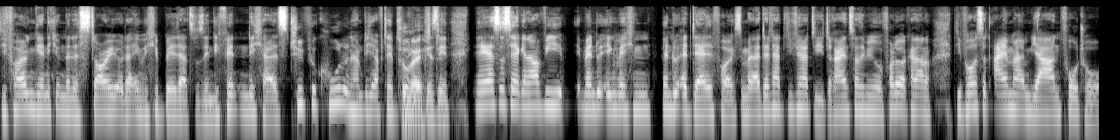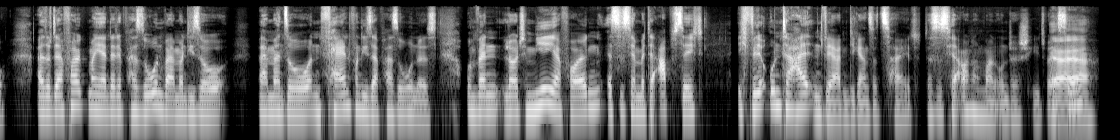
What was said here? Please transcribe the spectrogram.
die folgen dir nicht, um deine Story oder irgendwelche Bilder zu sehen. Die finden dich als Type cool und haben dich auf der Bühne gesehen. Naja, es ist ja genau wie, wenn du irgendwelchen, wenn du Adele folgst. Ich meine, Adele hat, wie viel hat die? 23 Millionen Follower, keine Ahnung. Die postet einmal im Jahr ein Foto. Also da folgt man ja der Person, weil man die so, weil man so ein Fan von dieser Person ist. Und wenn Leute mir ja folgen, ist es ja mit der Absicht, ich will unterhalten werden die ganze Zeit. Das ist ja auch nochmal ein Unterschied, weißt Ja, du? ja,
